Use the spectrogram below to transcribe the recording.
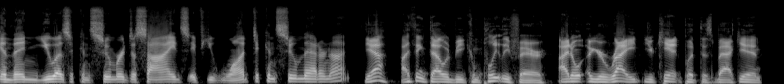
and then you as a consumer decides if you want to consume that or not Yeah, I think that would be completely fair. I don't. You're right. You can't put this back in.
